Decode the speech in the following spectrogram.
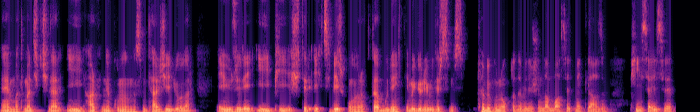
e, matematikçiler I harfinde kullanılmasını tercih ediyorlar. E üzeri EP eşittir eksi 1 olarak da bu denklemi görebilirsiniz. Tabi bu noktada bir de şundan bahsetmek lazım. Pi sayısı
